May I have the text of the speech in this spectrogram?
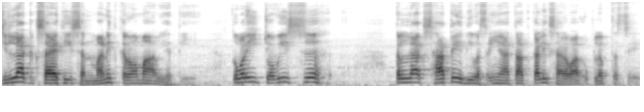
જિલ્લા કક્ષાએથી સન્માનિત કરવામાં આવી હતી. તો વળી ચોવીસ કલાક સાતેય દિવસ અહીંયા તાત્કાલિક સારવાર ઉપલબ્ધ થશે.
